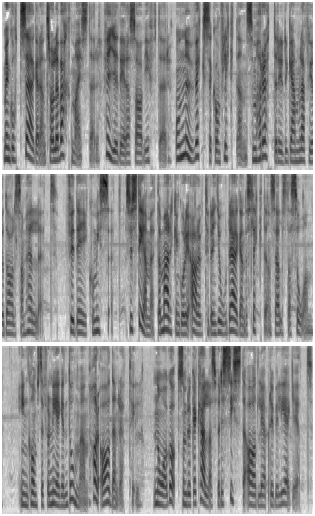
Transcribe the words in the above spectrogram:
Men godsägaren Trolle Wachtmeister höjer deras avgifter och nu växer konflikten som har rötter i det gamla feodalsamhället. Fideikommisset, systemet där marken går i arv till den jordägande släktens äldsta son. Inkomster från egendomen har adeln rätt till. Något som brukar kallas för det sista adliga privilegiet.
